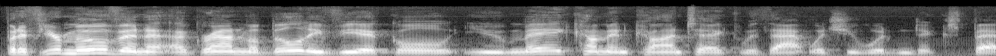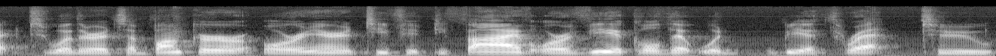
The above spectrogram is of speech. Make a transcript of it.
But if you're moving a ground mobility vehicle, you may come in contact with that which you wouldn't expect, whether it's a bunker or an errant T 55 or a vehicle that would be a threat to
